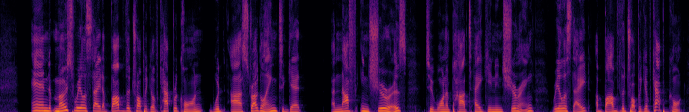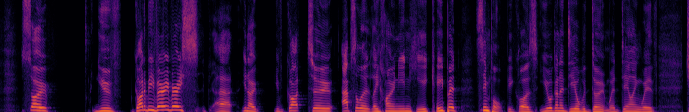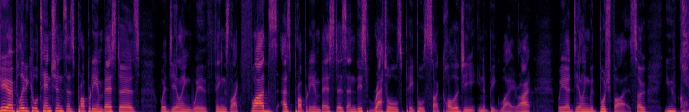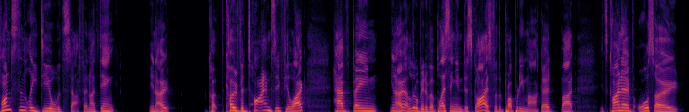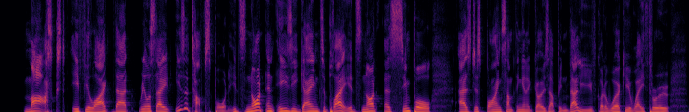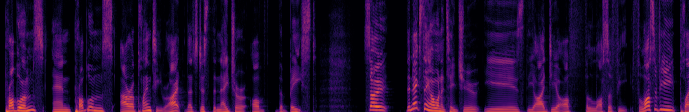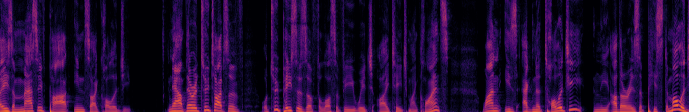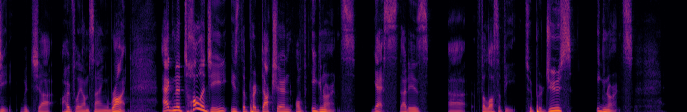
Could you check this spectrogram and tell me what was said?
and most real estate above the Tropic of Capricorn would are struggling to get enough insurers to want to partake in insuring real estate above the Tropic of Capricorn. So you've got to be very, very, uh, you know, you've got to absolutely hone in here. Keep it simple because you are going to deal with doom. We're dealing with geopolitical tensions as property investors. We're dealing with things like floods as property investors, and this rattles people's psychology in a big way, right? We are dealing with bushfires. So you constantly deal with stuff. And I think, you know, COVID times, if you like, have been, you know, a little bit of a blessing in disguise for the property market, but it's kind of also masked, if you like, that real estate is a tough sport. It's not an easy game to play. It's not as simple as just buying something and it goes up in value. You've got to work your way through problems, and problems are aplenty, right? That's just the nature of the beast. So, the next thing I want to teach you is the idea of philosophy. Philosophy plays a massive part in psychology. Now, there are two types of, or two pieces of philosophy which I teach my clients. One is agnotology, and the other is epistemology, which uh, hopefully I'm saying right. Agnotology is the production of ignorance. Yes, that is uh, philosophy, to produce ignorance.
